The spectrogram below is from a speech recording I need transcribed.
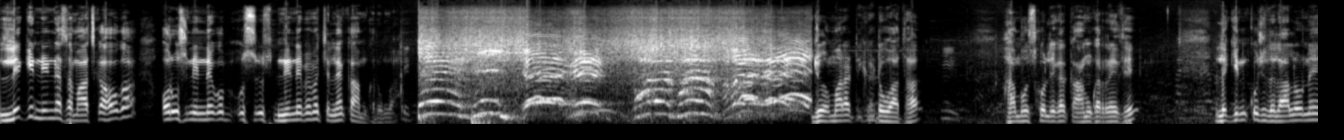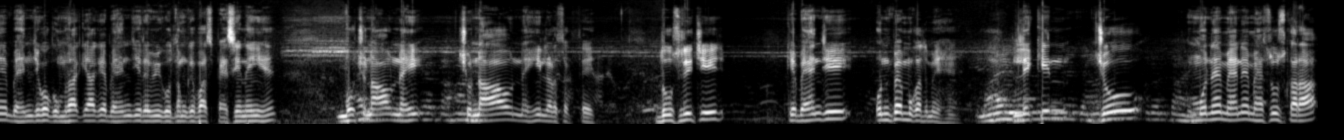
लेकिन निर्णय समाज का होगा और उस निर्णय को उस, उस निर्णय पर मैं चलने का काम करूँगा। जो हमारा टिकट हुआ था हम उसको लेकर काम कर रहे थे। लेकिन कुछ दलालों ने बहन जी को गुमराह किया कि बहन जी रवि गौतम के पास पैसे नहीं हैं। वो चुनाव नहीं चुनाव नहीं लड़ सकते। दूसरी चीज़ कि बहन जी, उन पे मुकदमे हैं। लेकिन जो मुझे मैंने महसूस करा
